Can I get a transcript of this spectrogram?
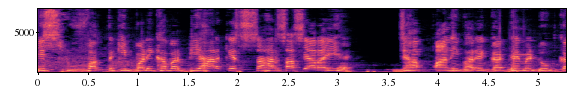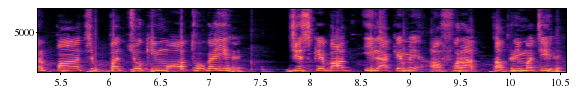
इस वक्त की बड़ी खबर बिहार के सहरसा से आ रही है, जहाँ पानी भरे गड्ढे में डूबकर पाँच बच्चों की मौत हो गई है, जिसके बाद इलाके में अफरा तफरी मची है।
